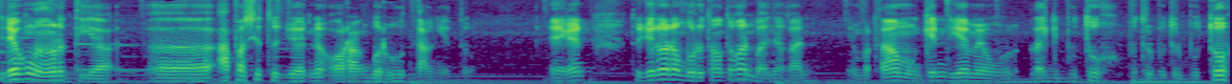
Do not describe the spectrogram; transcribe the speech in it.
Jadi aku nggak ngerti ya eh, apa sih tujuannya orang berhutang itu? Ya kan? Tujuan orang berhutang itu kan banyak kan? Yang pertama mungkin dia memang lagi butuh betul-betul butuh.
